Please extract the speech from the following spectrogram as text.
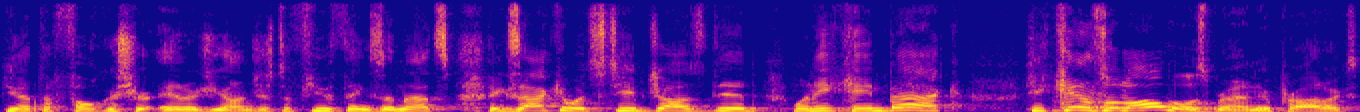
You have to focus your energy on just a few things. And that's exactly what Steve Jobs did when he came back. He canceled all those brand new products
